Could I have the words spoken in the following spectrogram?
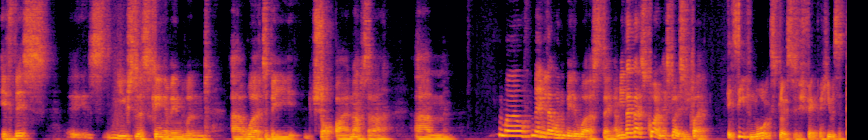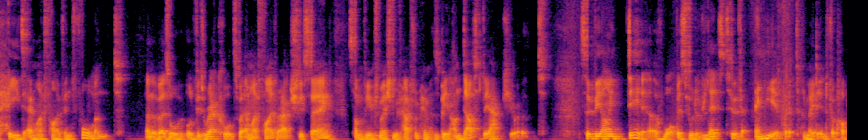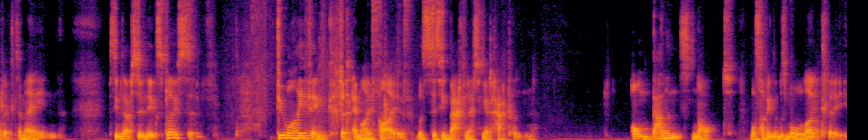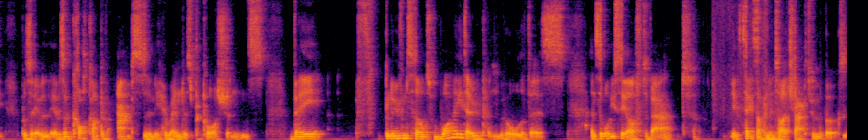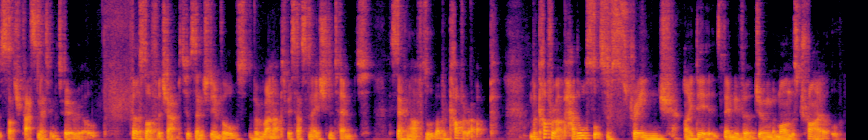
if this useless king of England uh, were to be shot by a nutter, um, well, maybe that wouldn't be the worst thing. I mean, that, that's quite an explosive claim. It's even more explosive if you think that he was a paid MI5 informant. And there's all, all of his records where MI5 are actually saying some of the information we've had from him has been undoubtedly accurate. So the idea of what this would have led to if any of it had made it into the public domain seems absolutely explosive. Do I think that MI5 was sitting back and letting it happen? On balance, not. What I think that was more likely was it was, it was a cock up of absolutely horrendous proportions. They blew themselves wide open with all of this. And so what you see after that, it takes up an entire chapter in the book because it's such fascinating material. First half of the chapter essentially involves the run up to the assassination attempt. The second half is all about the cover up. And the cover up had all sorts of strange ideas, namely that during McMahon's trial,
